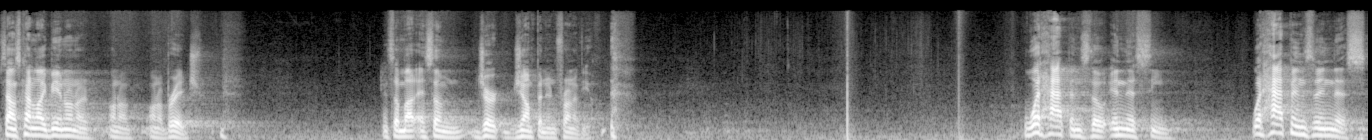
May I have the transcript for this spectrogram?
Sounds kind of like being on a, on a, on a bridge and, somebody, and some jerk jumping in front of you. what happens, though, in this scene? What happens in this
